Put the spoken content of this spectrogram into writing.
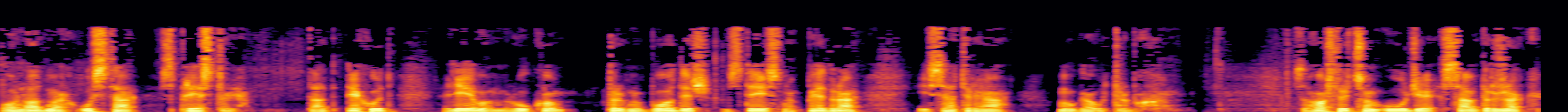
On odmah usta s prijestolja. Tad Ehud lijevom rukom trgnu bodež s desnog pedra i satreja mu ga u trbuh. Za oštricom uđe sav držak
